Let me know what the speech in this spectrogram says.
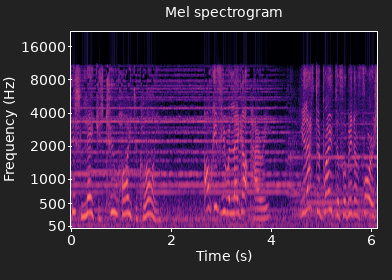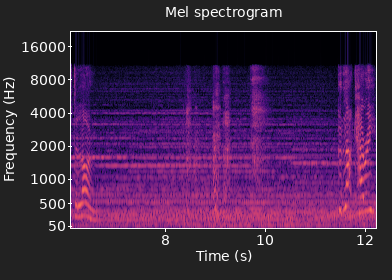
This ledge is too high to climb. I'll give you a leg up, Harry. You'll have to brave the Forbidden Forest alone. Good luck, Harry.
